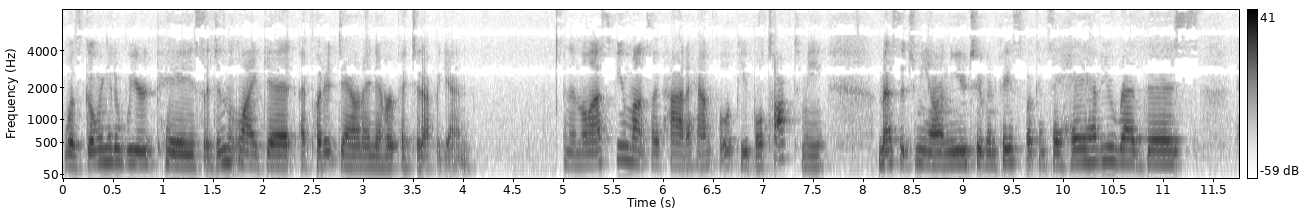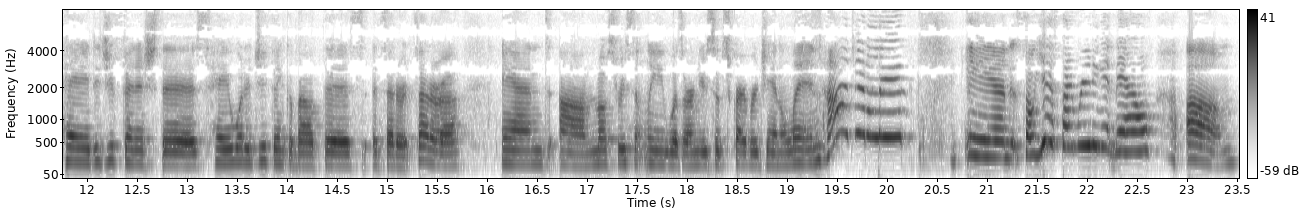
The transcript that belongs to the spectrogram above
was going at a weird pace. I didn't like it. I put it down. I never picked it up again. And in the last few months, I've had a handful of people talk to me, message me on YouTube and Facebook and say, hey, have you read this? Hey, did you finish this? Hey, what did you think about this? Etc. Etc. And um, most recently was our new subscriber, Jana Lynn. Hi, Jana Lynn! And so, yes, I'm reading it now. Um,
